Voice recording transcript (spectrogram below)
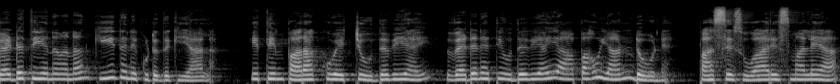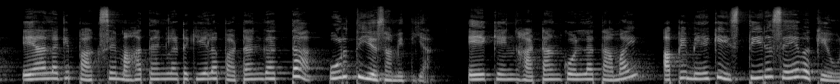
වැඩ තියනව නම් කී දෙනෙකුටද කියලා. ඉතින් පරක්කු වෙච්ච උදවියයි වැඩ නැති උදවියයි ආපහු යන්න ඕනේ. පස්සේ සුවාරිස් මලයා එයාලගේ පක්ෂේ මහතැන්ලට කියලා පටන් ගත්තා වෘත්තීය සමිතියක්. ඒකෙන් හටන් කොල්ලා තමයි අපි මේකේ ස්ථීර සේවකයෝ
